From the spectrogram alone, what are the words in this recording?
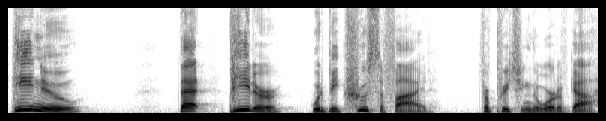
He knew that Peter would be crucified for preaching the Word of God.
